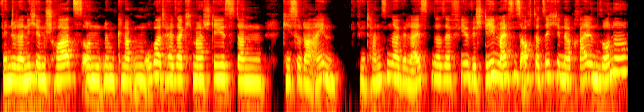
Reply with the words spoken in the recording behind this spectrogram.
wenn du da nicht in Shorts und einem knappen Oberteil, sag ich mal, stehst, dann gehst du da ein. Wir tanzen da, wir leisten da sehr viel. Wir stehen meistens auch tatsächlich in der prallen Sonne.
